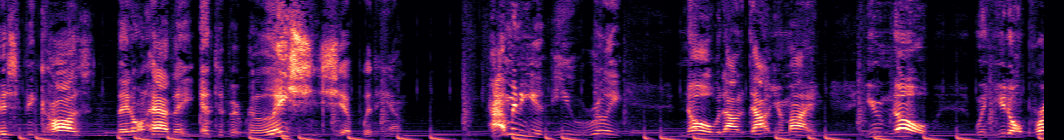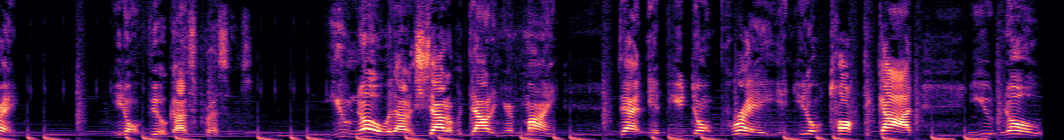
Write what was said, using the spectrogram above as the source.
is because they don't have an intimate relationship with Him. How many of you really know without a doubt in your mind, you know when you don't pray, you don't feel God's presence? You know without a shadow of a doubt in your mind that if you don't pray and you don't talk to God, you know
